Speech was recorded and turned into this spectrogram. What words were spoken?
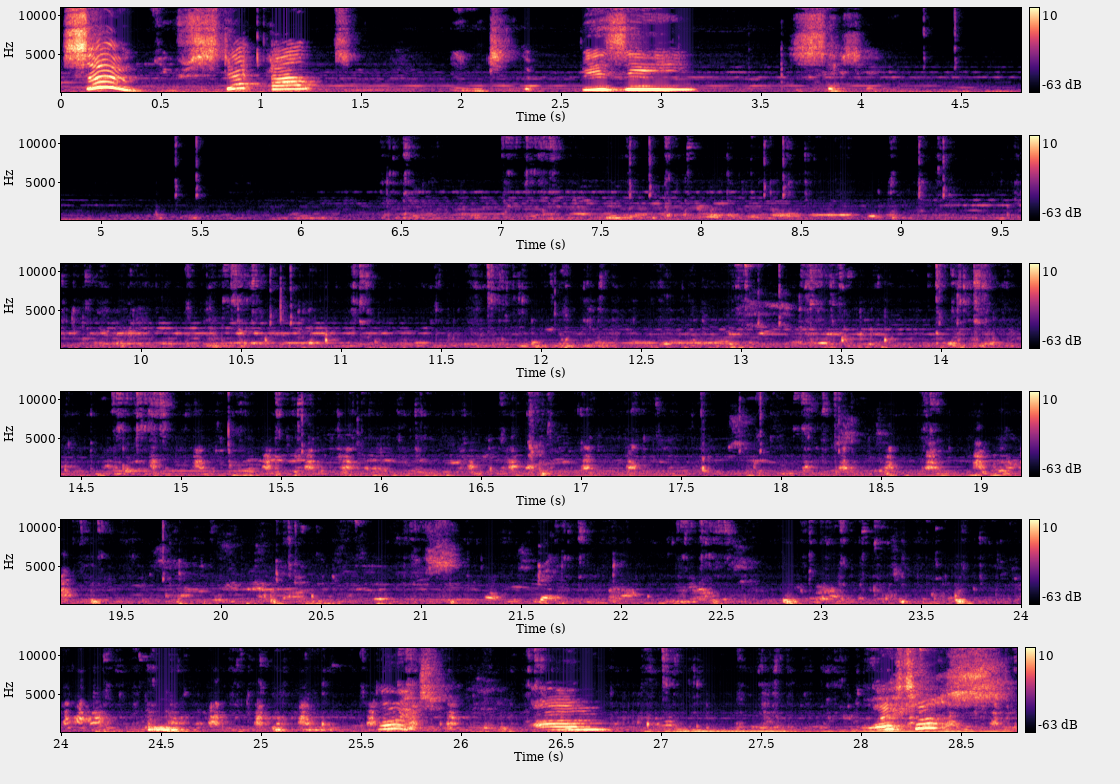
So you step out into the busy city. Let us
